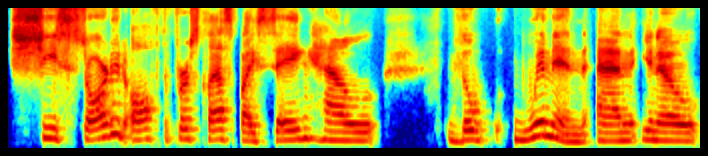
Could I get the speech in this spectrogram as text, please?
she started off the first class by saying how the women and you know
